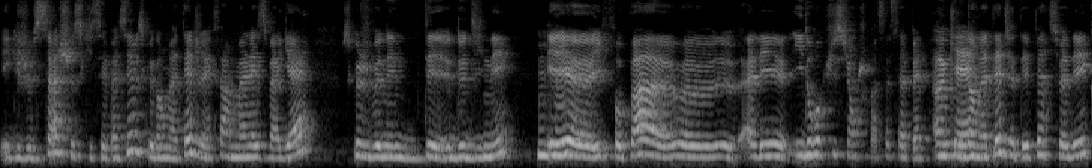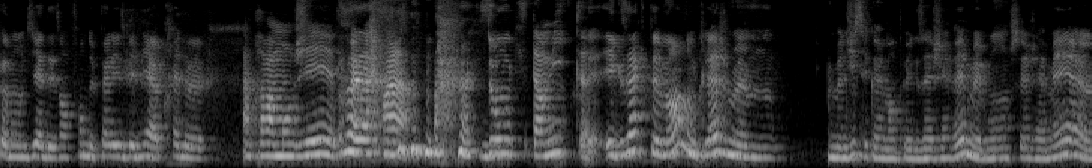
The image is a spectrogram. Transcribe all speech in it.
et que je sache ce qui s'est passé. Parce que dans ma tête, j'avais fait un malaise vagal, parce que je venais de, de dîner. Mhm. Et euh, il faut pas euh, aller... Hydrocution, je crois, ça s'appelle. Dans ma tête, j'étais persuadée, comme on dit à des enfants, de pas les baigner après le... Après avoir mangé. Voilà. Voilà. Donc, C'est un mythe. Exactement. Donc là, je me, me dis, c'est quand même un peu exagéré, mais bon, on sait jamais. euh,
